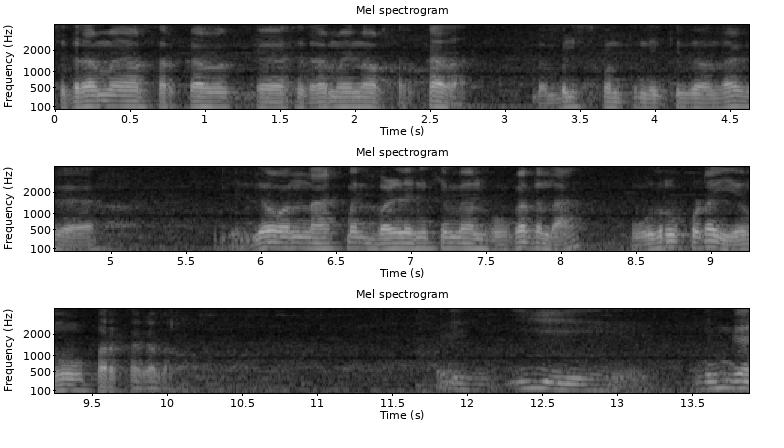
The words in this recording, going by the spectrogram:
ಸಿದ್ದರಾಮಯ್ಯ ಅವ್ರ ಸರ್ಕಾರಕ್ಕೆ ಸಿದ್ದರಾಮಯ್ಯನವ್ರ ಸರ್ಕಾರ ಬೆಂಬಲಿಸ್ಕೊಂತ ನಿಂತಿದ್ದು ಅಂದಾಗ ಎಲ್ಲೋ ಒಂದು ನಾಲ್ಕು ಮಂದಿ ಬಳ್ಳೆಣಿಕೆ ಮೇಲೆ ಹೋಗೋದಿಲ್ಲ. ಹೋದರೂ ಕೂಡ ಏನೂ ಫರಕ್ ಆಗೋದಿಲ್ಲ. ಈ ನಿಮ್ಗೆ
